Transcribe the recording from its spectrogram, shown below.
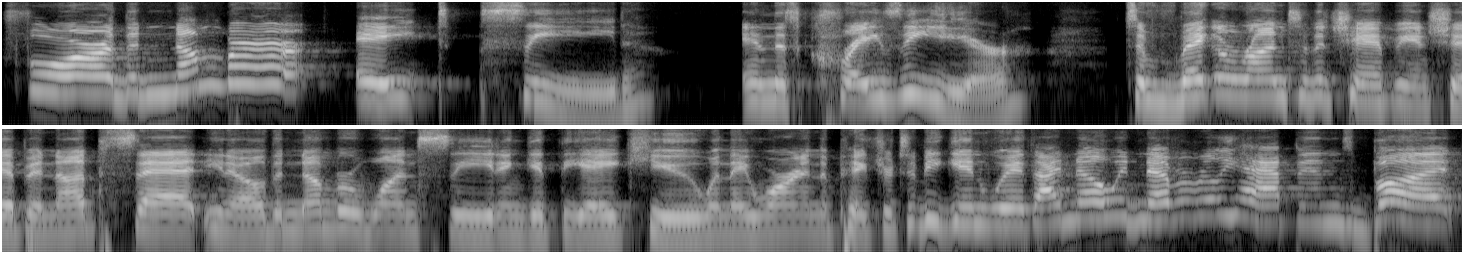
for the number eight seed in this crazy year, to make a run to the championship and upset, you know, the number one seed and get the AQ when they weren't in the picture to begin with. I know it never really happens, but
